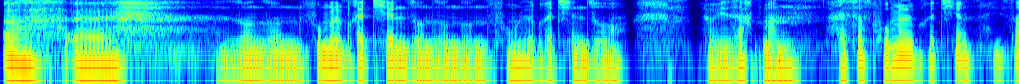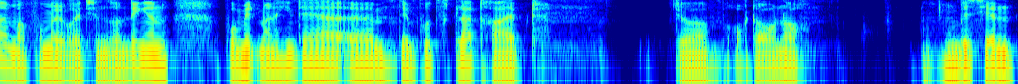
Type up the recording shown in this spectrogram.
Ach, äh, so, so ein Fummelbrettchen, so, so, so ein Fummelbrettchen, so. Wie sagt man? Heißt das Fummelbrettchen? Ich sage immer Fummelbrettchen. So ein Dingen, womit man hinterher äh, den Putz glatt treibt. Ja, braucht er auch noch ein bisschen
